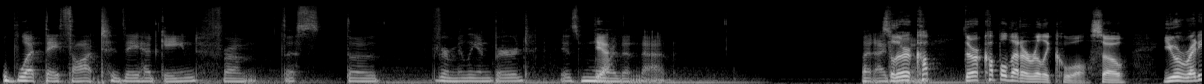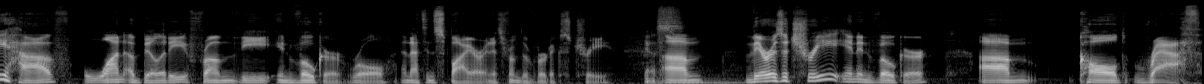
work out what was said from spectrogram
what they thought they had gained from this the vermilion bird is more Yeah. than that. But I So there are a couple. There are a couple that are really cool. So you already have one ability from the Invoker role, and that's Inspire, and it's from the Verdict's tree. Yes. Um, there is a tree in Invoker um, called Wrath,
